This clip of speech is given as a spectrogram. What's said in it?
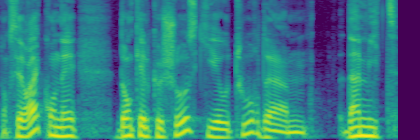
Donc c'est vrai qu'on est dans quelque chose qui est autour d'un mythe.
